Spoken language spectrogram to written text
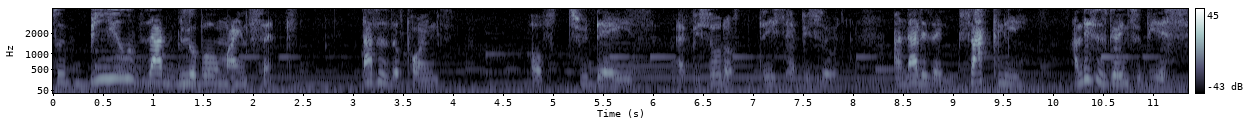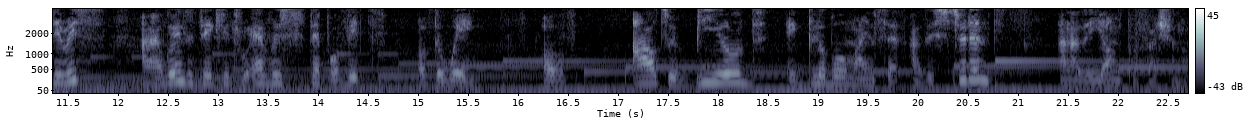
to build that global mindset, that is the point of today's episode, of this episode. And that is exactly, and this is going to be a series, and I'm going to take you through every step of it, of the way, of how to build a global mindset as a student and as a young professional.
